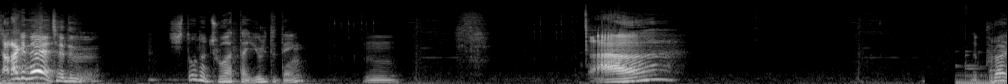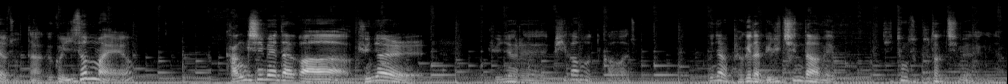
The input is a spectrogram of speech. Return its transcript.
잘하긴 해 제드 시도는 좋았다 율드땡 음. 아 브라이어 좋다 그거 이선마예요? 강심에다가 균열 균열에 피가 못 가가지고 그냥 벽에다 밀친 다음에 뒤통수 부닥치면 그냥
